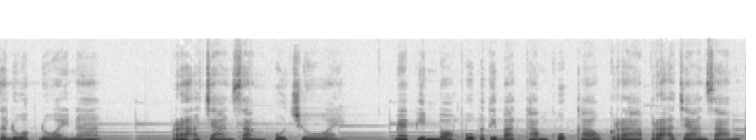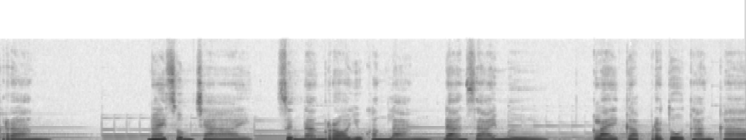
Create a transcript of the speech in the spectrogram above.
สะดวกด้วยนะ พระอาจารย์สั่งผู้ช่วย แม่พินบอกผู้ปฏิบัติทำคุกข่าวกราบพระอาจารย์สามครั้ง นายสมชายซึ่งนั่งรออยู่ข้างหลัง ด้านซ้ายมือ ใกล้กับประตูทางเข้า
